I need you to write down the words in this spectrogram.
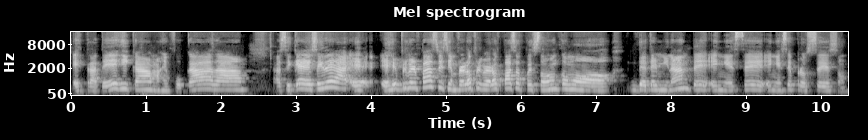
estratégica, más enfocada. Así que esa idea es, el primer paso y siempre los primeros pasos pues son como determinantes en ese, en ese proceso.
